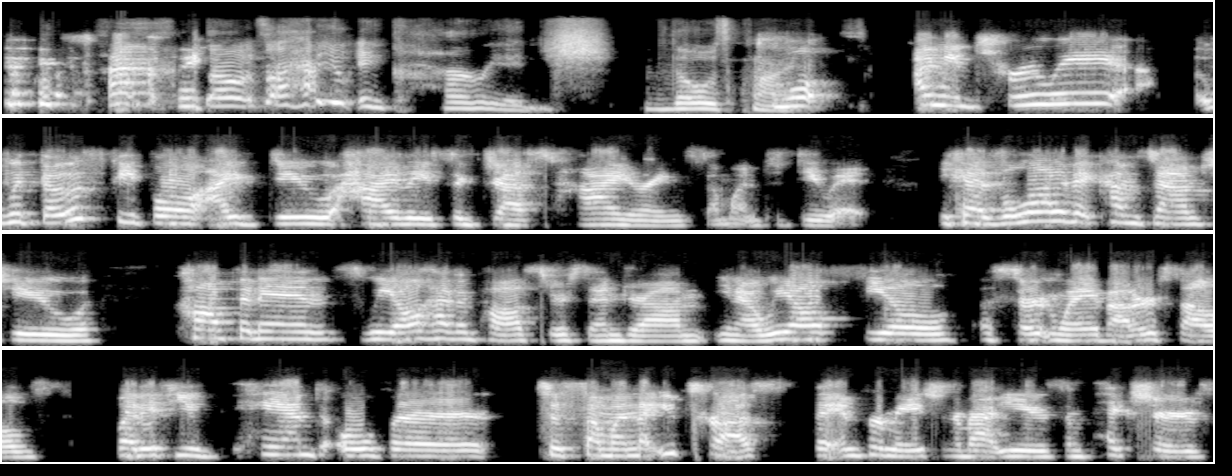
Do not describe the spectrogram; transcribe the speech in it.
exactly. So, so how do you encourage those clients? Well, I mean, truly, with those people, I do highly suggest hiring someone to do it because a lot of it comes down to confidence. We all have imposter syndrome. You know, we all feel a certain way about ourselves. But if you hand over to someone that you trust the information about you, some pictures,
